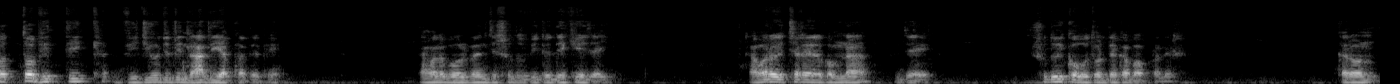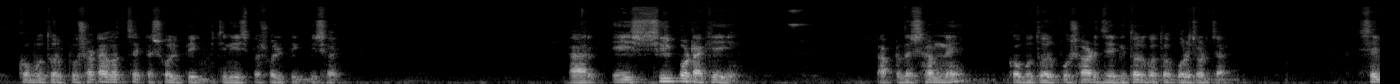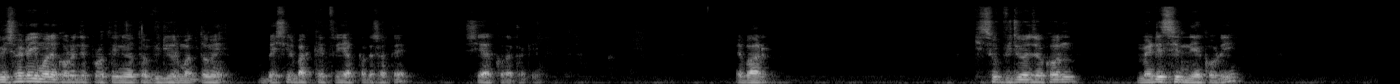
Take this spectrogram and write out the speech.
তথ্যভিত্তিক ভিডিও যদি না দিই আপনাদেরকে, তাহলে বলবেন যে শুধু ভিডিও দেখিয়ে যাই। আমারও ইচ্ছাটা এরকম না যে শুধুই কবুতর দেখাবো আপনাদের। কারণ কবুতর পোষাটা হচ্ছে একটা শৈল্পিক জিনিস বা শৈল্পিক বিষয়। আর এই শিল্পটাকেই আপনাদের সামনে কবুতর পোষার যে বিতর্গত পরিচর্যা সে বিষয়টাই মনে করেন যে প্রতিনিয়ত ভিডিওর মাধ্যমে বেশিরভাগ ক্ষেত্রেই আপনাদের সাথে শেয়ার করে থাকি। এবার কিছু ভিডিও যখন মেডিসিন নিয়ে করি,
